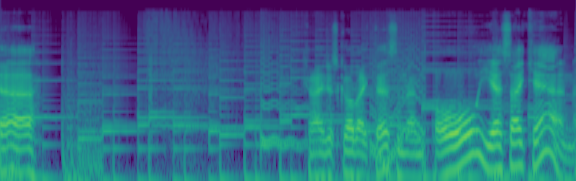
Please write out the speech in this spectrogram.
Uh, can I just go like this and then... Oh, yes I can.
